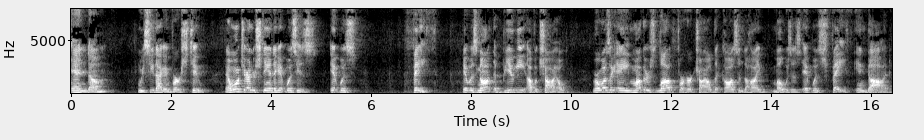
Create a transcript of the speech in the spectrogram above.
And um, we see that in verse 2. And I want you to understand that it was his, it was faith. It was not the beauty of a child, nor was it a mother's love for her child that caused him to hide Moses. It was faith in God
